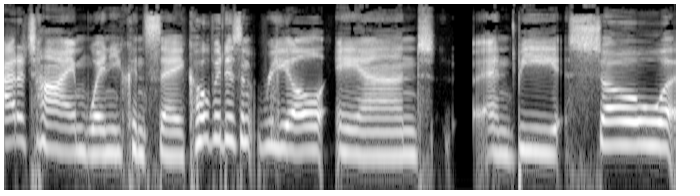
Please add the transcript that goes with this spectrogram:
at a time when you can say COVID isn't real and and be so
